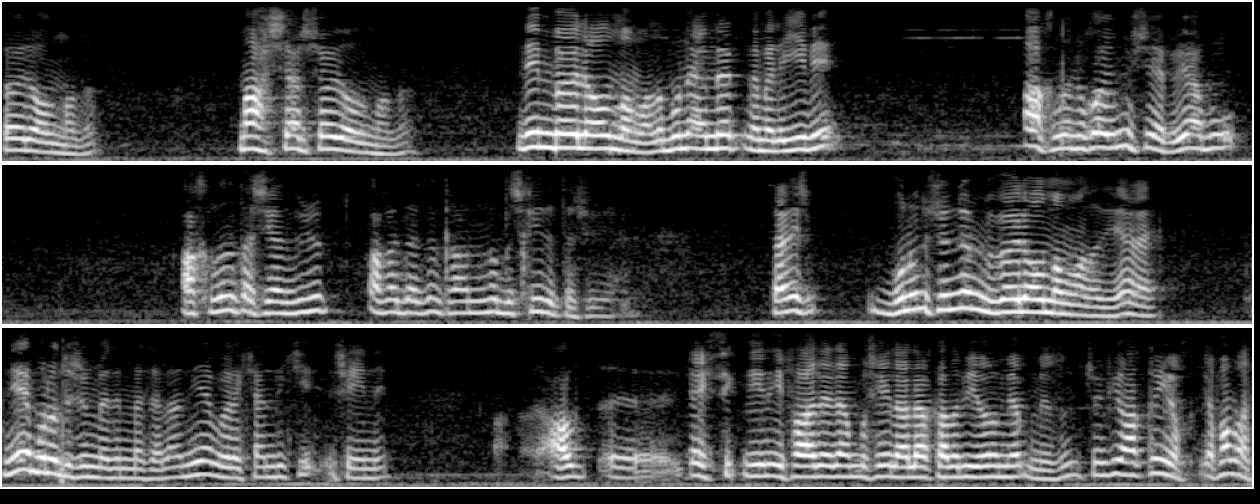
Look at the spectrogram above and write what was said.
böyle olmalı. Mahşer şöyle olmalı. Din böyle olmamalı. Bunu emretmemeli gibi aklını koymuş şey yapıyor. Ya bu aklını taşıyan vücut affedersin karnında dışkıyı da taşıyor yani. Sen hiç bunu düşündün mü böyle olmamalı diye yani. Niye bunu düşünmedin mesela? Niye böyle kendi şeyini alt, e, eksikliğini ifade eden bu şeyle alakalı bir yorum yapmıyorsun? Çünkü hakkın yok. Yapamaz.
